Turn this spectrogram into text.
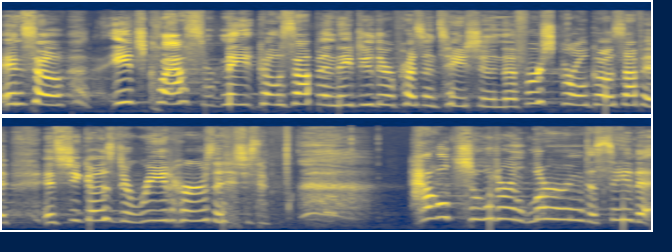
And so each classmate goes up and they do their presentation. And the first girl goes up and, and she goes to read hers and she's like, How children learn to say the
